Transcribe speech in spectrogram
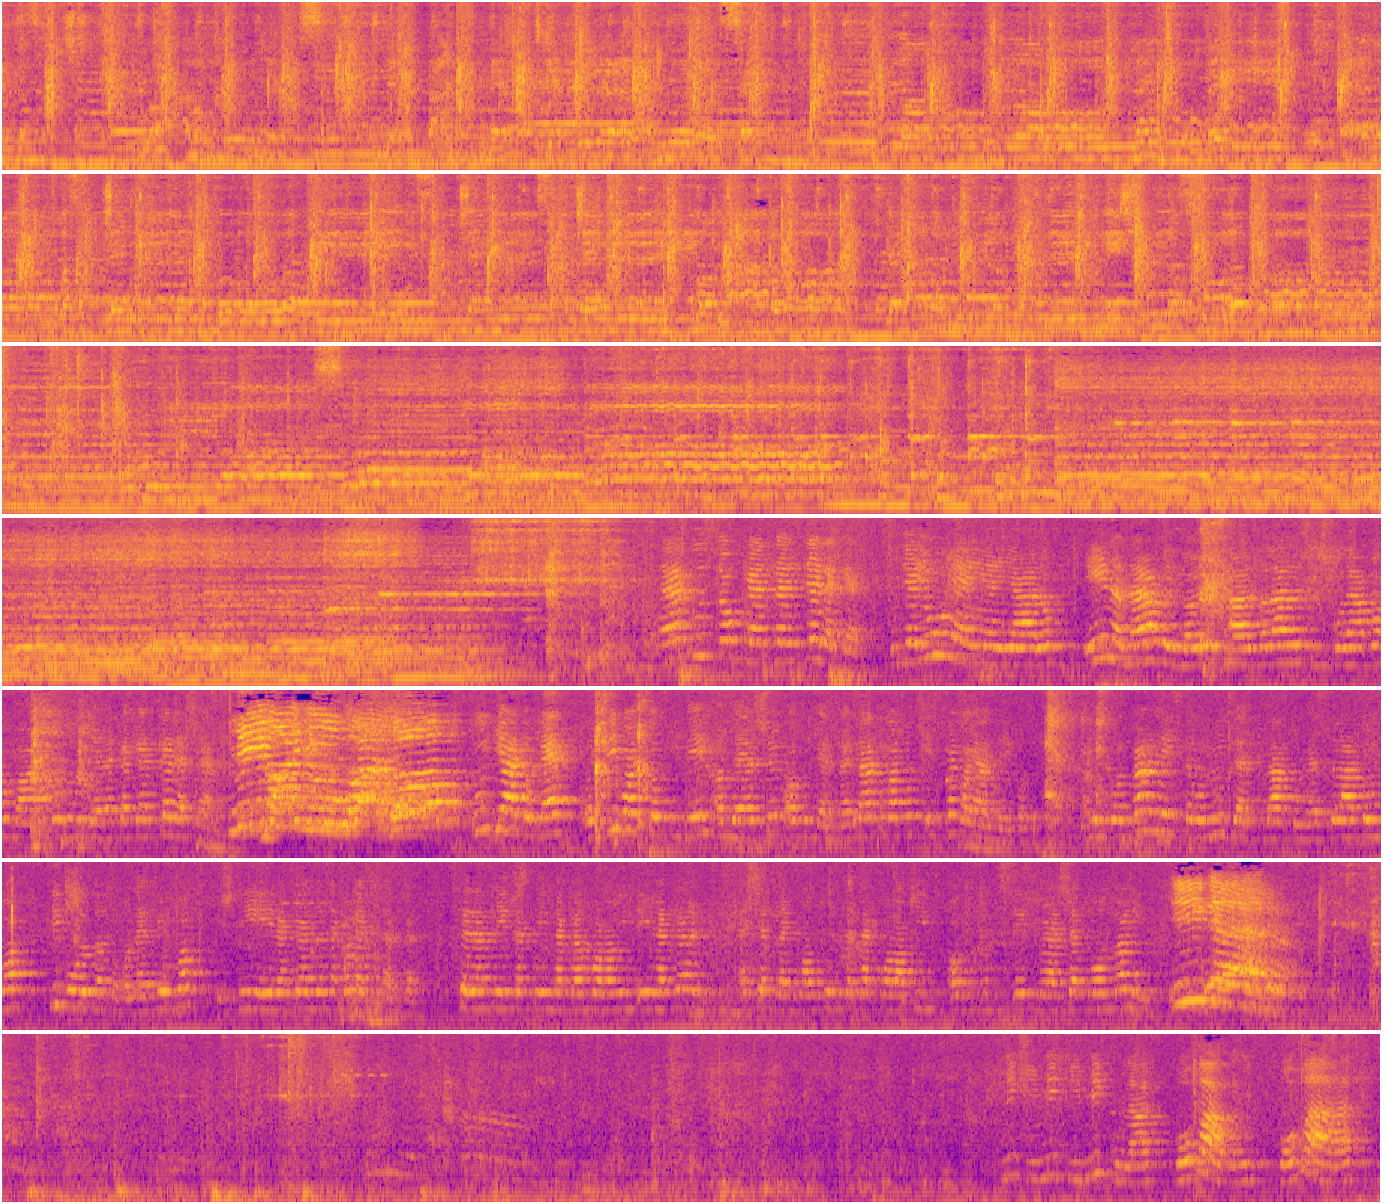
momentos. Voltatok a legjobbak, és ti énekeltetek a legszebbet. Szeretnétek még nekem valamit énekelni? Esetleg van köztetek valaki, aki tud szép verset mondani? Igen! Miki, Miki, Mikulás, hová bújsz, hová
